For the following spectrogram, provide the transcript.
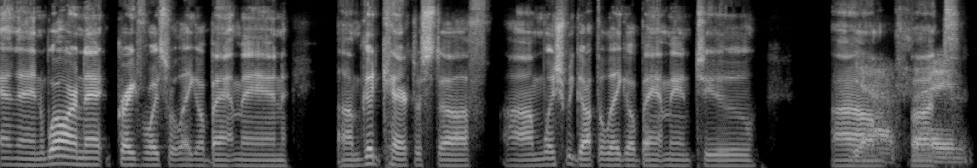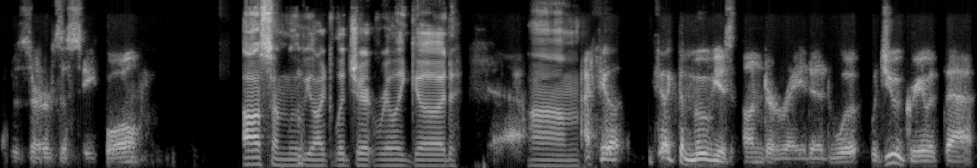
and then Will Arnett, great voice for Lego Batman. Um, good character stuff. Um, wish we got the Lego Batman too. Um, yeah, but. Deserves a sequel. awesome movie, like legit, really good. Yeah. Um, I feel I feel like the movie is underrated. Would would you agree with that?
